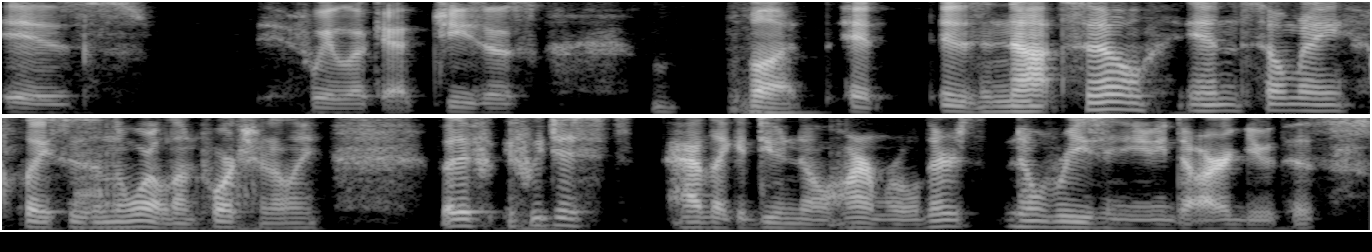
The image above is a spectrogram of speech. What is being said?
is if we look at Jesus, but it is not so in so many places in the world, unfortunately. But if, if we just had like a do no harm rule, there's no reason you need to argue this.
